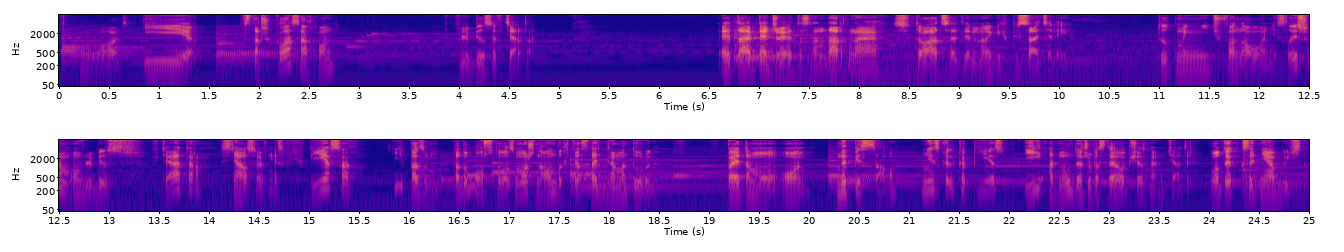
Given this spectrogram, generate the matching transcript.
Вот. И в старших классах он влюбился в театр. Это, опять же, это стандартная ситуация для многих писателей. Тут мы ничего нового не слышим. Он влюбился в театр, снялся в нескольких пьесах и подумал, что, возможно, он бы хотел стать драматургом. Поэтому он написал несколько пьес и одну даже поставил в общественном театре. Вот это, кстати, необычно.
